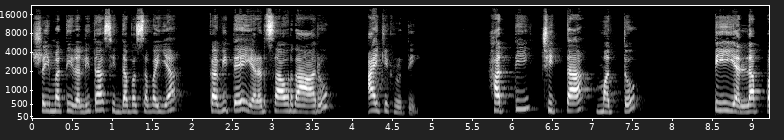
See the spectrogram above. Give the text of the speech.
ಶ್ರೀಮತಿ ಲಲಿತಾ ಸಿದ್ದಬಸವಯ್ಯ, ಕವಿತೆ ಎರಡು ಸಾವಿರದ ಆರು, ಆಯ್ಕೆ ಕೃತಿ. ಹತ್ತಿ, ಚಿತ್ತ ಮತ್ತು ಟಿ ಯಲ್ಲಪ್ಪ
